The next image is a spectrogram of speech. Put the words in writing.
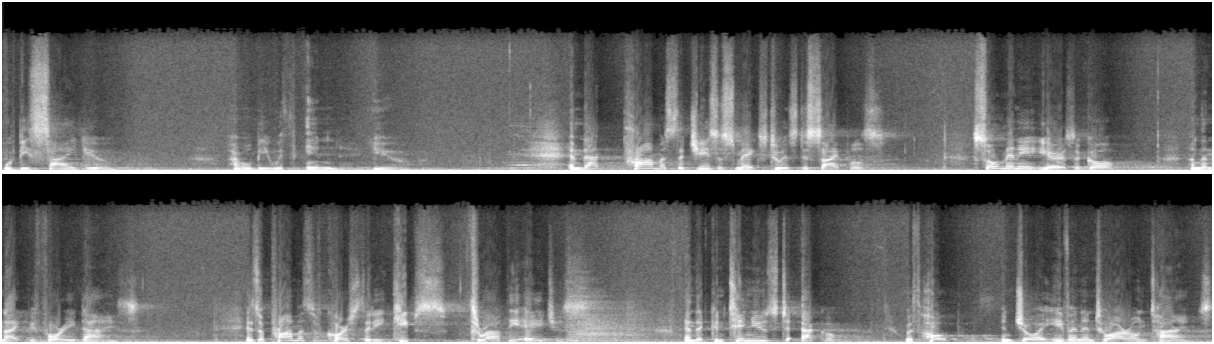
with beside you, I will be within you. And that promise that Jesus makes to his disciples so many years ago, on the night before he dies, is a promise, of course, that he keeps throughout the ages and that continues to echo with hope and joy even into our own times.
